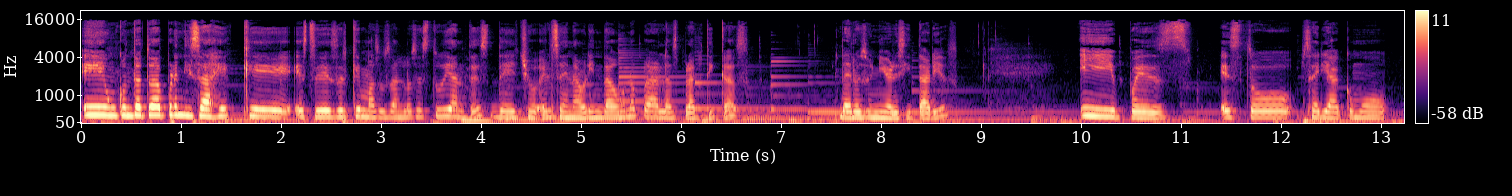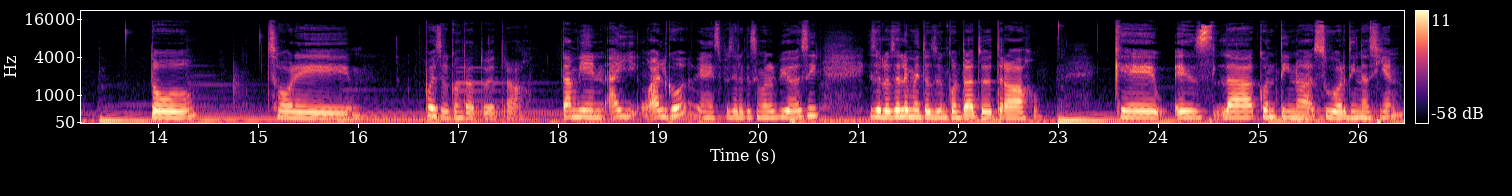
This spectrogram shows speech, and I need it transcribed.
eh, un contrato de aprendizaje que este es el que más usan los estudiantes. De hecho, el SENA brinda uno para las prácticas de los universitarios. Y pues esto sería como todo sobre pues el contrato de trabajo. También hay algo en especial que se me olvidó decir, y son los elementos de un contrato de trabajo, que es la continua subordinación,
